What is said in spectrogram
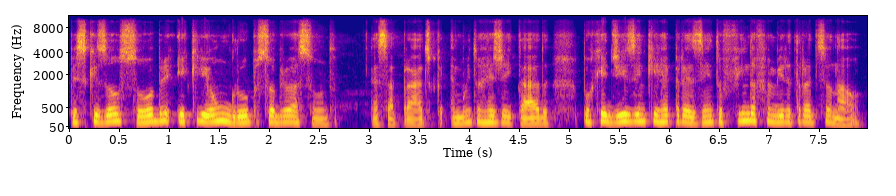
pesquisou sobre e criou um grupo sobre o assunto. Essa prática é muito rejeitada porque dizem que representa o fim da família tradicional.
